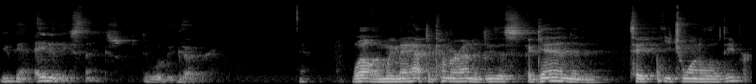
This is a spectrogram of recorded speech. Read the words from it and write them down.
you've got eight of these things that we'll be covering. Yeah. Well, and we may have to come around and do this again and take each one a little deeper.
